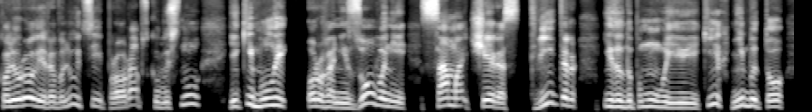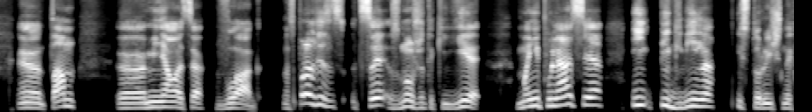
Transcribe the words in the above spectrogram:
кольорові революції, про арабську весну, які були організовані саме через Твіттер, і за допомогою яких нібито е, там е, мінялася влада. Насправді це знову ж таки є маніпуляція і підміна історичних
